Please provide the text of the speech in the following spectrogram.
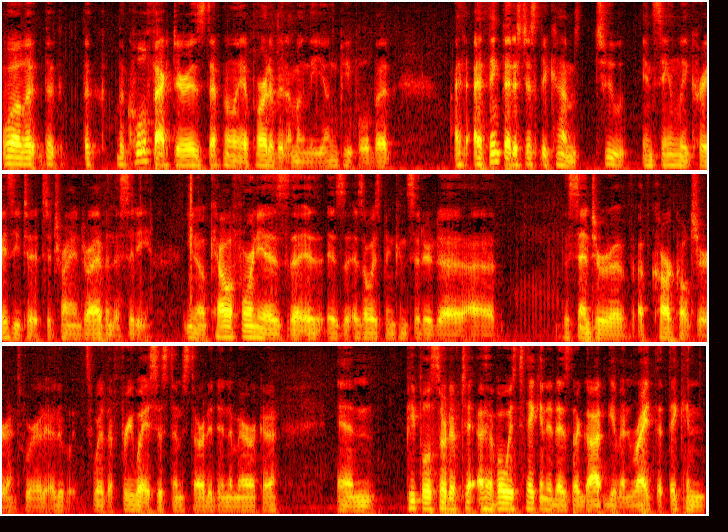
Well, the the, the, the cool factor is definitely a part of it among the young people, but I, I think that it's just become too insanely crazy to, to try and drive in the city you know, California is, the, is, has always been considered a, a, the center of, of car culture. It's where it, it's where the freeway system started in America, and people sort of t- have always taken it as their God-given right that they can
